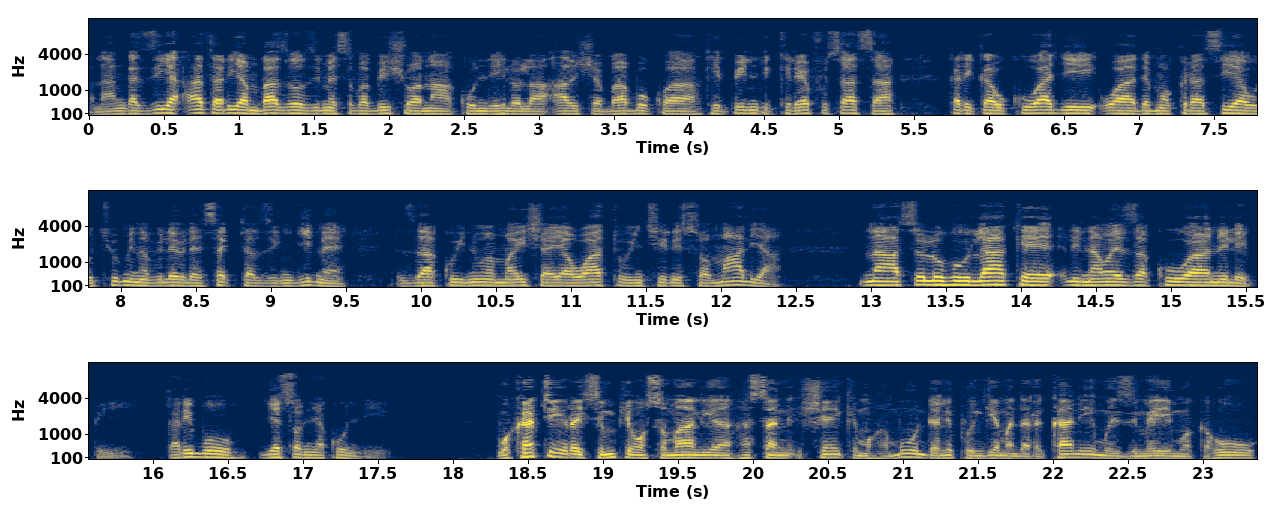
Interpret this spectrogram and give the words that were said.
anaangazia athari ambazo zimesababishwa na kundi hilo la Al-Shababu kwa kipindi kirefu sasa katika ukuaji wa demokrasia, uchumi na vilevile sekta zingine za kuinua maisha ya watu nchini Somalia, na suluhu lake linaweza kuwa ni lipi? Karibu Jason Nyakundi. Wakati rais mpya wa Somalia Hassan Sheikh Mohamud alipoingia madarakani mwezi Mei mwaka huu,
